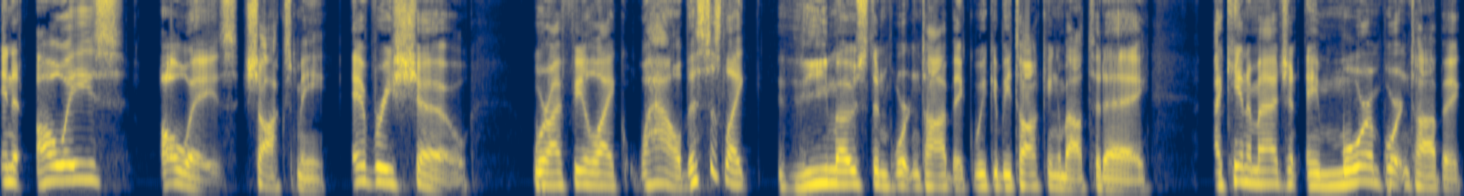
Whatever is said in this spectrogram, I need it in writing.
and it always always shocks me every show where i feel like wow this is like the most important topic we could be talking about today. I can't imagine a more important topic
